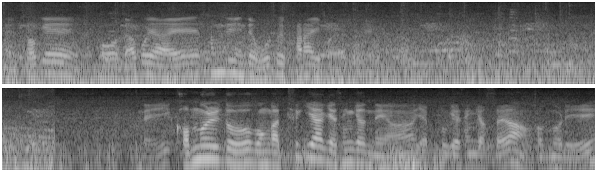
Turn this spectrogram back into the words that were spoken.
네, 저게 뭐 나고야의 상징인데 옷을 갈아입어요, 저게. 네, 이 건물도 뭔가 특이하게 생겼네요. 예쁘게 생겼어요, 건물이.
